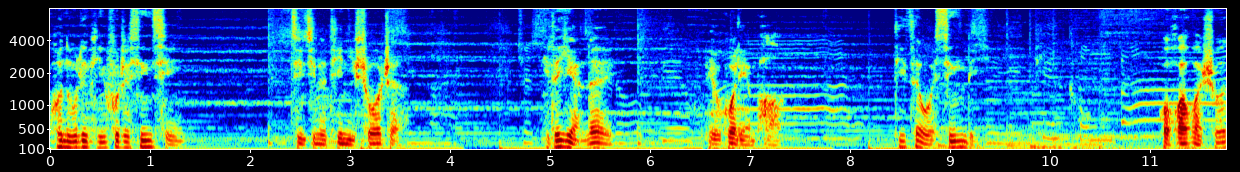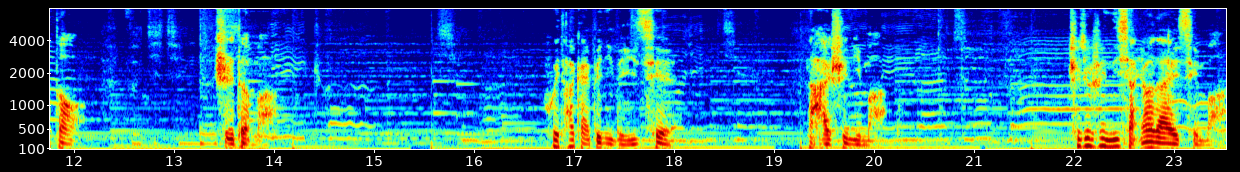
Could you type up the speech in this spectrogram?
我努力平复着心情，静静的听你说着，你的眼泪流过脸庞，滴在我心里。我缓缓说道：“值得吗？”为他改变你的一切，那还是你吗？这就是你想要的爱情吗？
